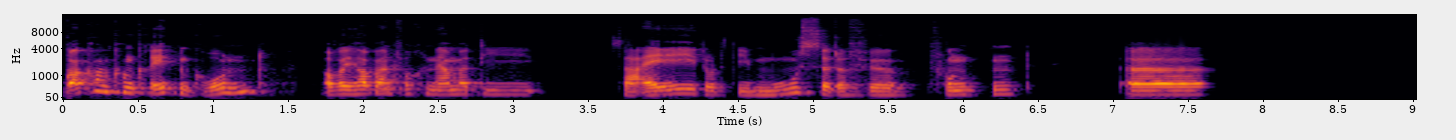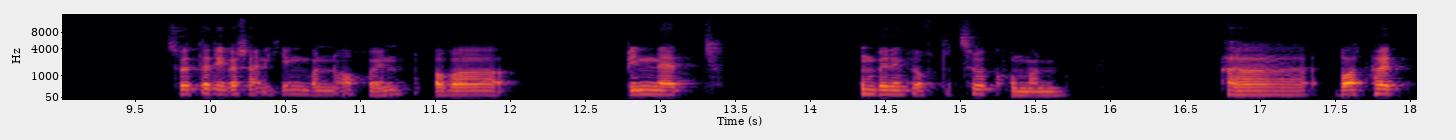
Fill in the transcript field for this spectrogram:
gar keinen konkreten Grund, aber ich habe einfach nicht mehr die Zeit oder die Muße dafür gefunden, äh, sollte die wahrscheinlich irgendwann nachholen, aber bin nicht unbedingt auf dazu gekommen. Äh, was halt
